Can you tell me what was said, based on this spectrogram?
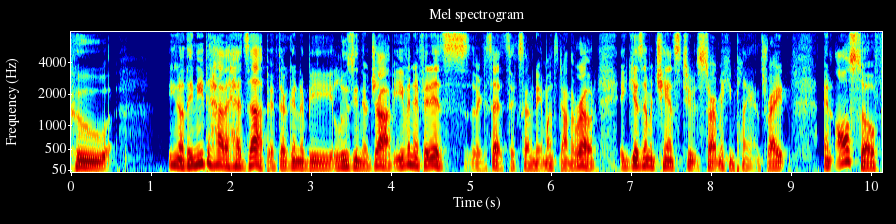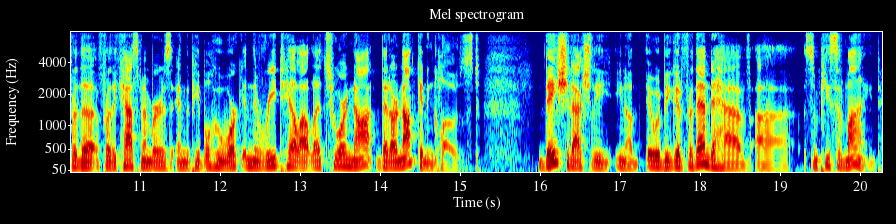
who you know, they need to have a heads up if they're going to be losing their job, even if it is, like I said, six, seven, eight months down the road. It gives them a chance to start making plans, right? And also for the for the cast members and the people who work in the retail outlets who are not that are not getting closed, they should actually, you know, it would be good for them to have uh, some peace of mind,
